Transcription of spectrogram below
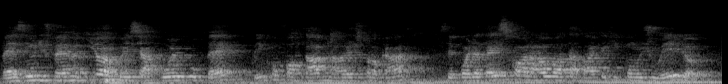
Pezinho de ferro aqui, ó, com esse apoio pro pé, bem confortável na hora de tocar. Você pode até escorar o atabaque aqui com o joelho, ó.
